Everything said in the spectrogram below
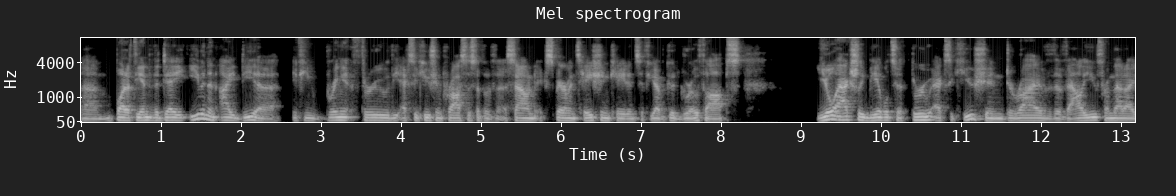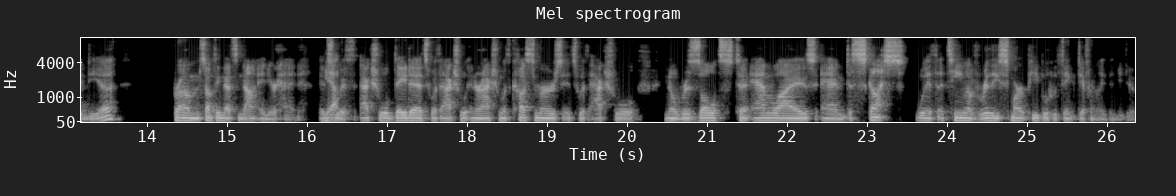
Um, but at the end of the day, even an idea, if you bring it through the execution process of a sound experimentation cadence, if you have good growth ops, you'll actually be able to, through execution, derive the value from that idea from something that's not in your head. It's yeah. with actual data, it's with actual interaction with customers, it's with actual, you know, results to analyze and discuss with a team of really smart people who think differently than you do.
